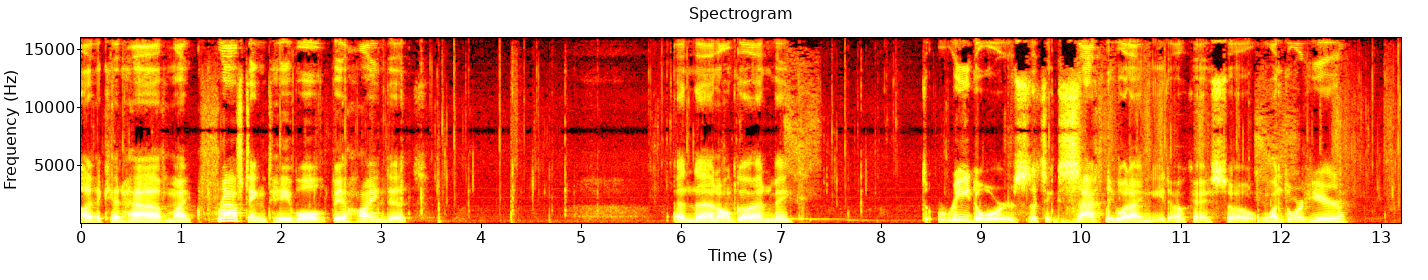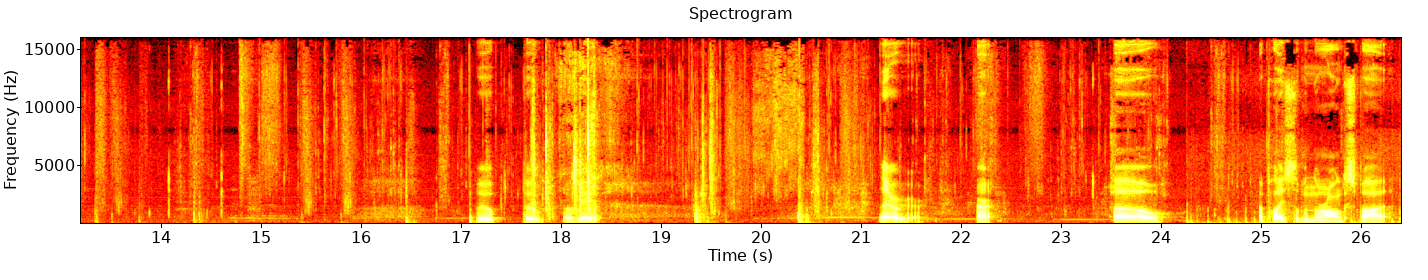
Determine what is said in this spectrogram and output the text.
I can have my crafting table behind it. And then I'll go ahead and make three doors. That's exactly what I need. Okay, so one door here. Boop, boop. Okay. There we are. Alright. Oh. I placed them in the wrong spot.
